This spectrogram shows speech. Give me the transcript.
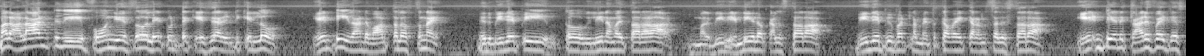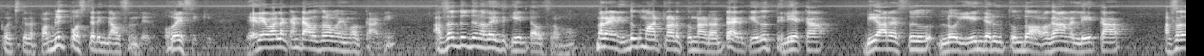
మరి అలాంటిది ఫోన్ చేసో లేకుంటే కేసీఆర్ ఇంటికి వెళ్ళో ఏంటి ఇలాంటి వార్తలు వస్తున్నాయి? మీరు బీజేపీతో విలీనమవుతారా? మరి బీజే ఎన్డీఏలో కలుస్తారా? బీజేపీ పట్ల మెతక వైఖరి అనుసరిస్తారా? ఏంటి అని క్లారిఫై చేసుకోవచ్చు కదా. పబ్లిక్ పోస్టరింగ్ అవసరం లేదు. ఓవైసీకి. వేరే వాళ్ళకంటే అవసరమేమో కానీ అసదుద్దీన్ ఓవైసీకి ఏంటి అవసరము? మరి ఆయన ఎందుకు మాట్లాడుతున్నాడు అంటే ఆయనకి ఏదో తెలియక బీఆర్ఎస్లో ఏం జరుగుతుందో అవగాహన లేక అసలు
